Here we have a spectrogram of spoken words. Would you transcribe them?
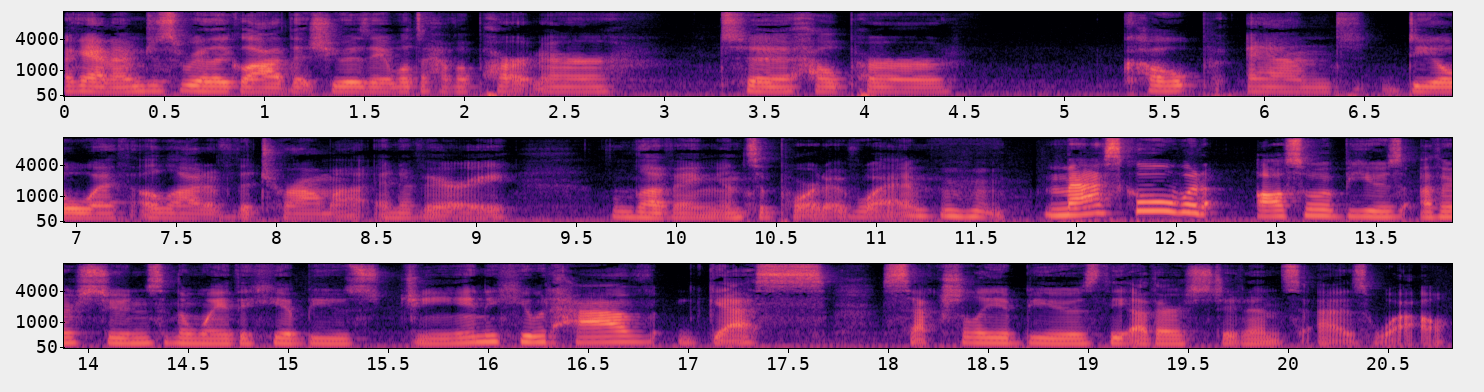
again i'm just really glad that she was able to have a partner to help her cope and deal with a lot of the trauma in a very loving and supportive way. Maskell would also abuse other students in the way that he abused Jean. He would have guests sexually abuse the other students as well.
